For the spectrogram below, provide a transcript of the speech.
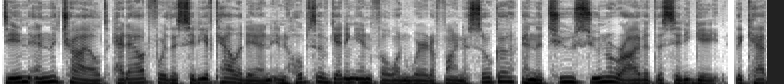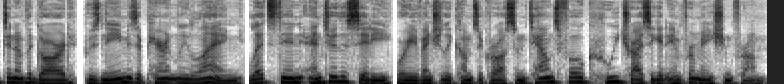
Din and the child head out for the city of Calodan in hopes of getting info on where to find Ahsoka, and the two soon arrive at the city gate. The captain of the guard, whose name is apparently Lang, lets Din enter the city, where he eventually comes across some townsfolk who he tries to get information from.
